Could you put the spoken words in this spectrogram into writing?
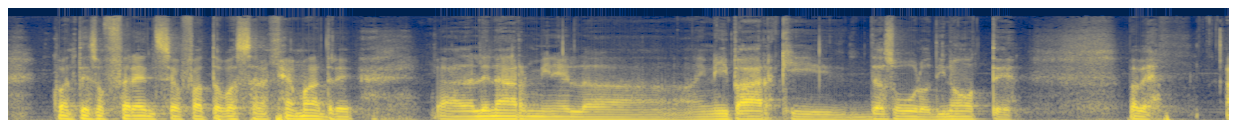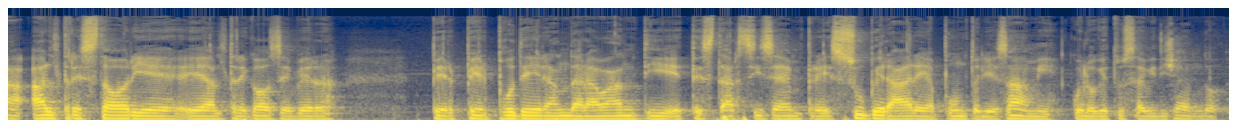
quante, sofferenze ho fatto passare a mia madre ad allenarmi nel, nei parchi da solo di notte. Vabbè, altre storie e altre cose per, per, per, poter andare avanti e testarsi sempre e superare appunto gli esami, quello che tu stavi dicendo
